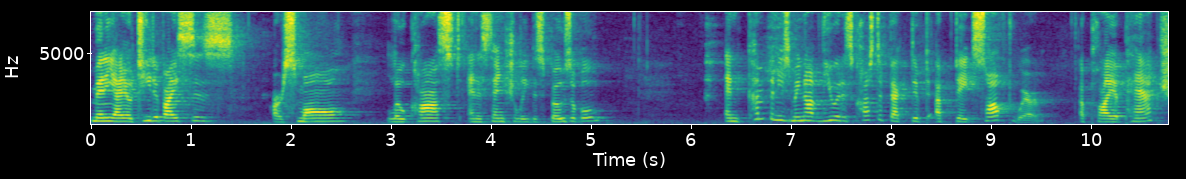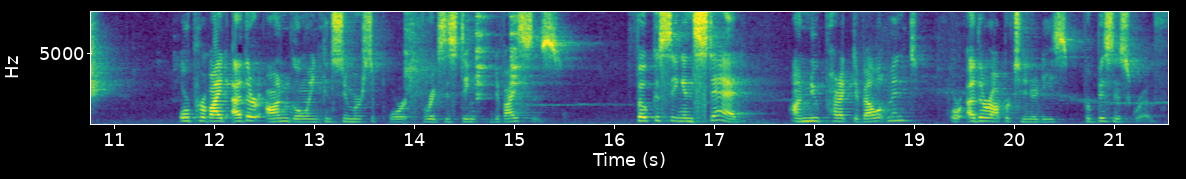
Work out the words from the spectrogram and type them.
Many IoT devices are small, low cost, and essentially disposable, and companies may not view it as cost effective to update software, apply a patch, or provide other ongoing consumer support for existing devices, focusing instead on new product development or other opportunities for business growth.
